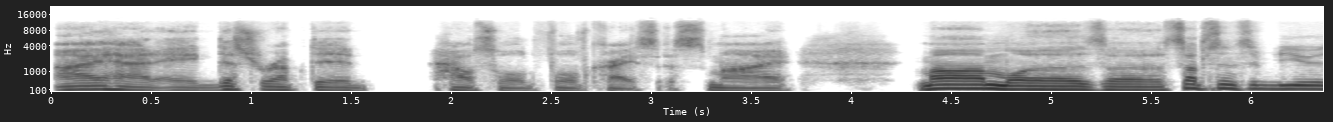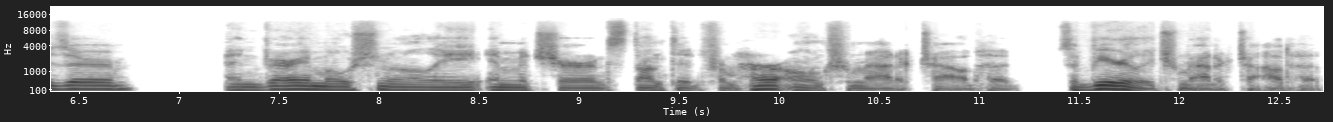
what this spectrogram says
i had a disrupted household full of crisis. My mom was a substance abuser and very emotionally immature and stunted from her own traumatic childhood severely traumatic childhood.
